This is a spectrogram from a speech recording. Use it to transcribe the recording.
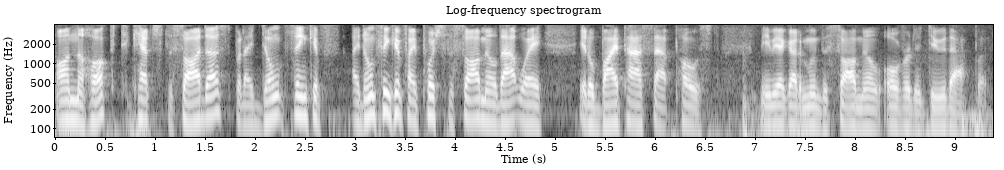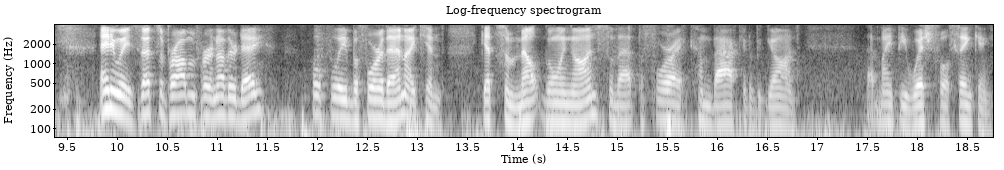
on the hook to catch the sawdust, but I don't think if I don't think if I push the sawmill that way, it'll bypass that post. Maybe I got to move the sawmill over to do that. But anyways, that's a problem for another day. Hopefully before then I can get some melt going on so that before I come back it'll be gone that might be wishful thinking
